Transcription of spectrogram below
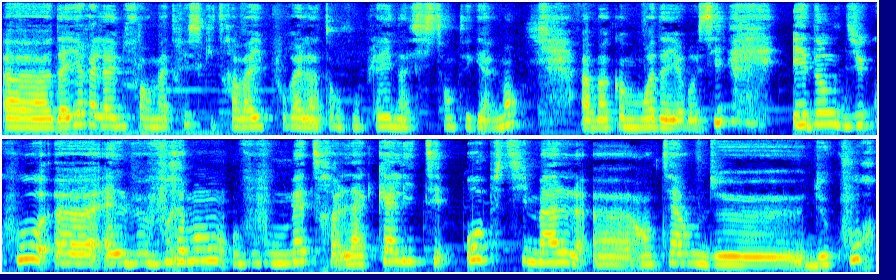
d'ailleurs, elle a une formatrice qui travaille pour elle à temps complet, une assistante également, bah, comme moi d'ailleurs aussi. Et donc du coup, elle veut vraiment vous mettre la qualité optimale euh, en termes de, cours.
